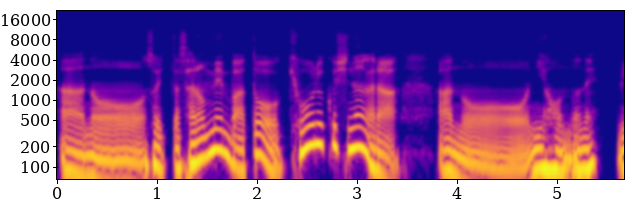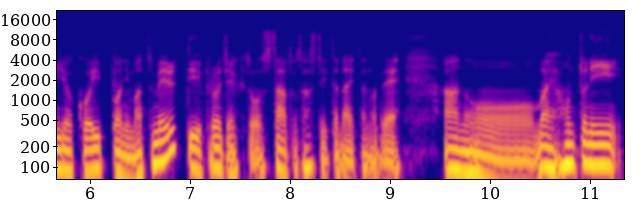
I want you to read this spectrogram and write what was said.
あの、そういったサロンメンバーと協力しながら、あの、日本のね、魅力を一本にまとめるっていうプロジェクトをスタートさせていただいたので、あの、まあ、本当に、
